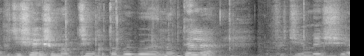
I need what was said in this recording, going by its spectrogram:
A w dzisiejszym odcinku to by było na tyle. Widzimy się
